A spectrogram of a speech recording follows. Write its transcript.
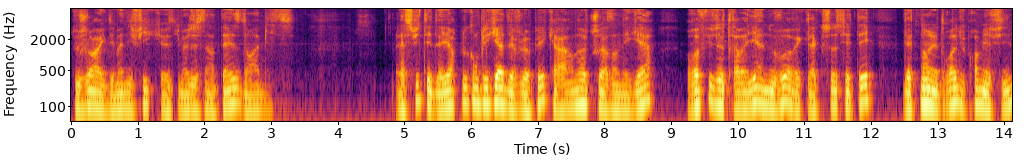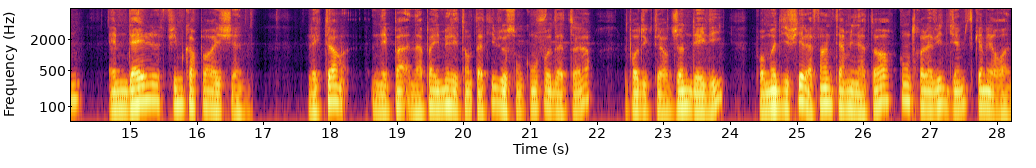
Toujours avec des magnifiques images de synthèse dans Abyss. La suite est d'ailleurs plus compliquée à développer car Arnold Schwarzenegger refuse de travailler à nouveau avec la société détenant les droits du premier film, Mdale Film Corporation. Lecteur n'a pas, aimé les tentatives de son cofondateur, le producteur John Daly, pour modifier la fin de Terminator contre l'avis de James Cameron.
